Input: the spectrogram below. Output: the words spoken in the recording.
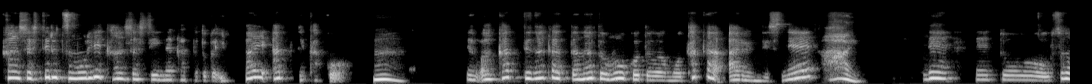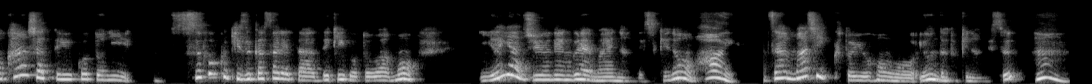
感謝してるつもりで感謝していなかったとかいっぱいあって過去。うん。で分かってなかったなと思うことはもう多々あるんですね。はい。で、えっと、その感謝っていうことにすごく気づかされた出来事はもうやや10年ぐらい前なんですけど、はい。ザ・マジックという本を読んだ時なんです。うん。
